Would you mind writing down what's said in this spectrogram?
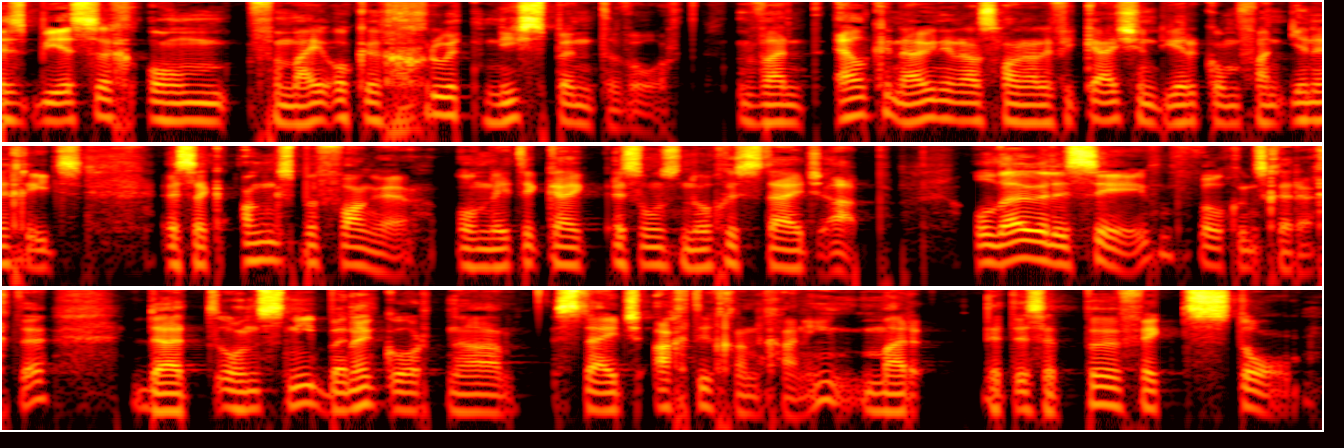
is besig om vir my ook 'n groot nuuspunt te word want elke nou en dan as 'n notification deurkom van enigiets is ek angsbevange om net te kyk is ons nog 'n stage up. Alhoewel hulle sê volgens gerugte dat ons nie binnekort na stage 8 toe gaan gaan nie, maar dit is 'n perfect storm.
